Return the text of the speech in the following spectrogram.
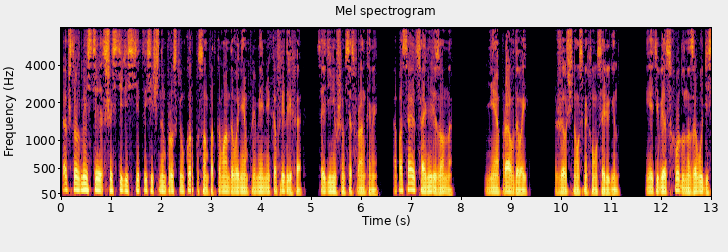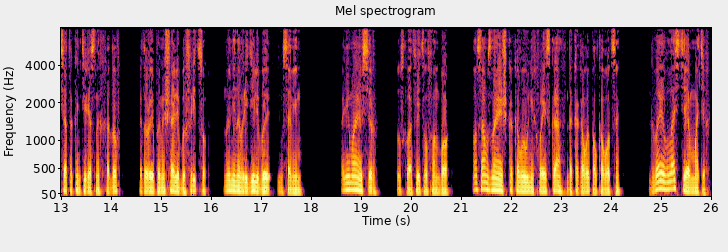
Так что вместе с 60-тысячным прусским корпусом под командованием племянника Фридриха, соединившимся с франками, опасаются они резонно. «Не оправдывай», — желчно усмехнулся Рюгин. «Я тебе сходу назову десяток интересных ходов, которые помешали бы фрицу, но не навредили бы им самим». «Понимаю, сир», — тускло ответил фон Бо. «Но сам знаешь, каковы у них войска, да каковы полководцы. Двое власти, мать их,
